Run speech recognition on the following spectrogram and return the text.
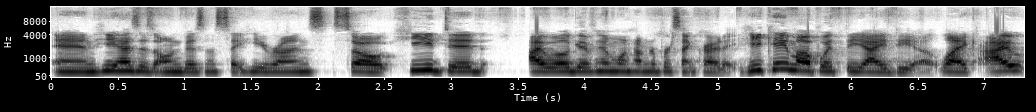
and he has his own business that he runs. So he did. I will give him 100% credit. He came up with the idea. Like I,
